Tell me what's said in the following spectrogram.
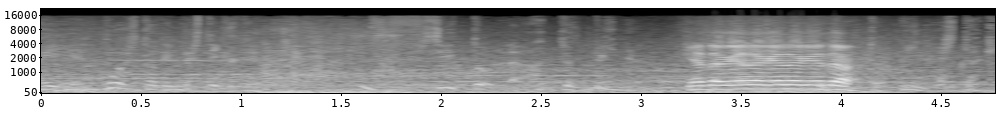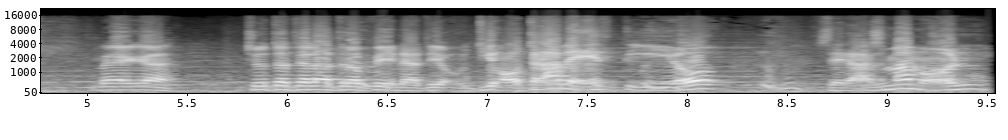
Ahí, el puesto de investigación. Necesito la atropina. Quieto, quieto, quieto, quieto. Venga, chútate la tropina, tío. Tío, otra vez, tío. Serás mamón.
